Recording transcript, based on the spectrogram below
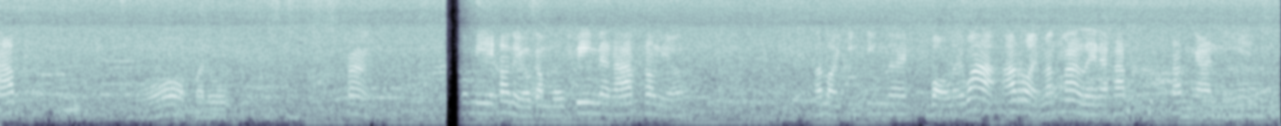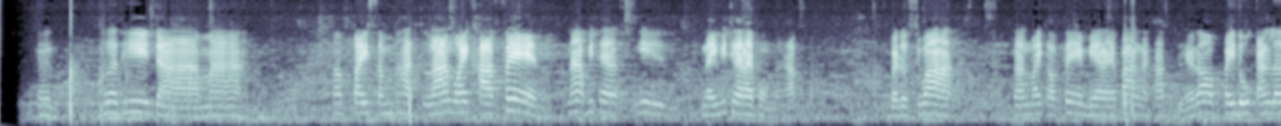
ครับโอ้มาดูข้างก็มีข้าวเหนียวกับหมูปิ้งนะครับข้าวเหนียวอร่อยจริง ๆ เลย บอกเลยว่าอร่อยมากๆเลยนะครับรับงานนี้ เพื่อที่จะมาไปสัมผัสร้านไวท์คาเฟ่หน้าวิทยานี่ในวิทยาลัยผมนะครับ ไปดูซิว่า ร้านไวท์คาเฟ่มีอะไรบ้างนะครับ เดี๋ยวเราไปดูกันเล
